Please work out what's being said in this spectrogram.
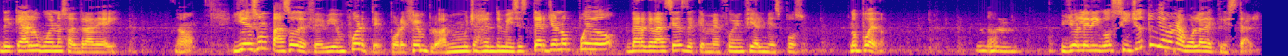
de que algo bueno saldrá de ahí. ¿No? Y es un paso de fe bien fuerte. Por ejemplo, a mí mucha gente me dice, Esther, yo no puedo dar gracias de que me fue infiel mi esposo. No puedo. Y yo le digo, si yo tuviera una bola de cristal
